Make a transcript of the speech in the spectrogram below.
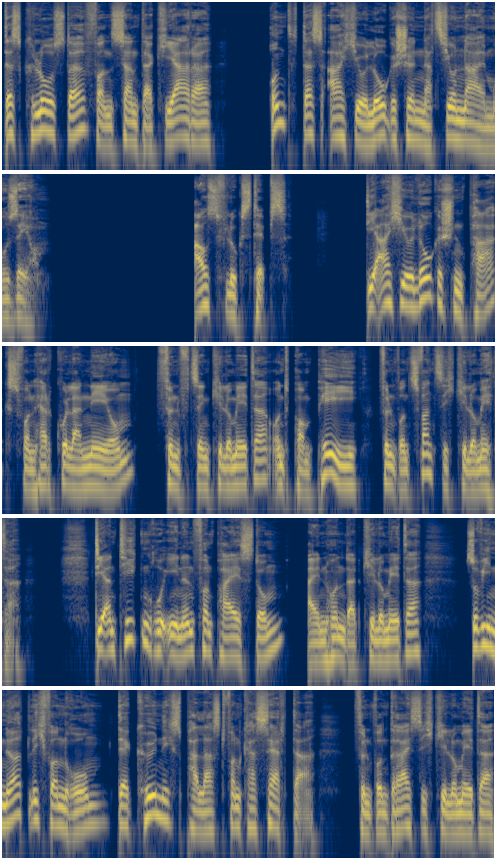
das Kloster von Santa Chiara und das Archäologische Nationalmuseum. Ausflugstipps Die archäologischen Parks von Herculaneum 15 Kilometer und Pompeji 25 Kilometer die antiken Ruinen von Paestum, 100 Kilometer, sowie nördlich von Rom der Königspalast von Caserta, 35 Kilometer,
